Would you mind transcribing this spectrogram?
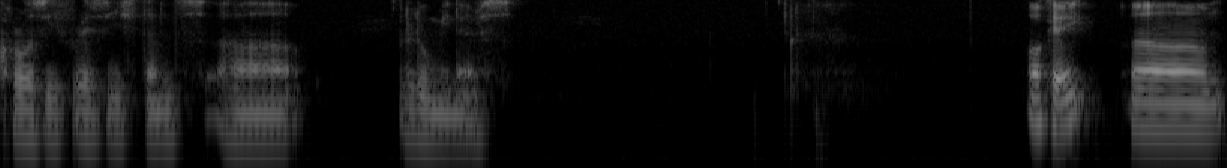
corrosive resistance uh, luminaires. Okay um,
